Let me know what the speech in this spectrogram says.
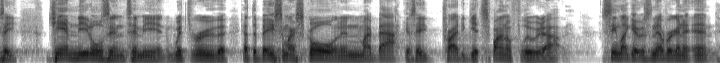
they jammed needles into me and withdrew the at the base of my skull and in my back as they tried to get spinal fluid out. It seemed like it was never going to end.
